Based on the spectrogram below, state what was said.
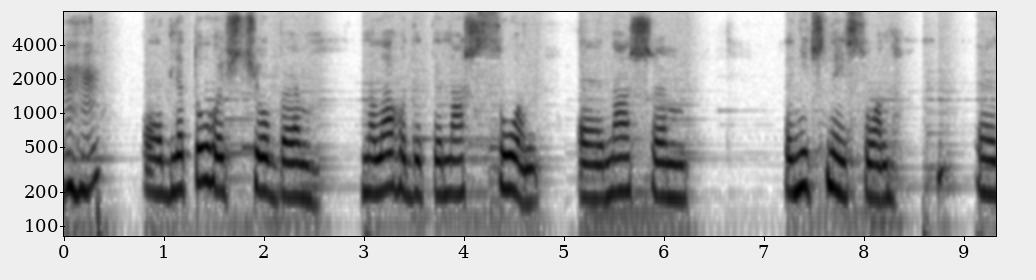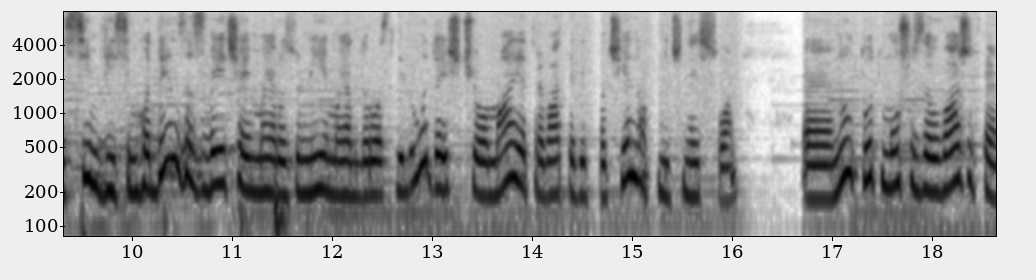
Угу. Для того, щоб е, налагодити наш сон, е, наш нічний сон. е, 7-8 годин зазвичай ми розуміємо, як дорослі люди, що має тривати відпочинок, нічний сон. Ну, тут мушу зауважити,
